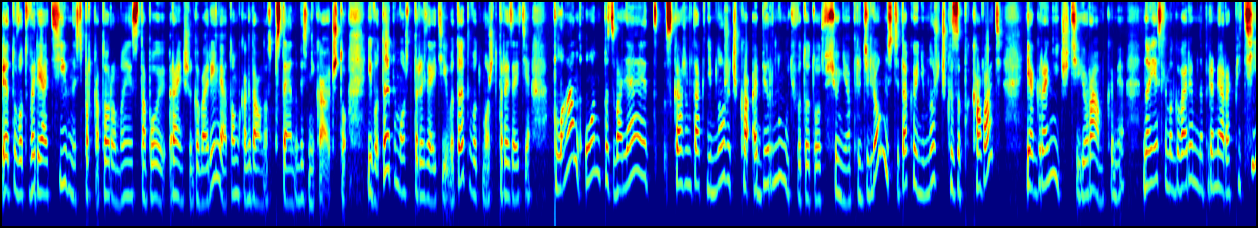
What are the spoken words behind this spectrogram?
эту вот вариативность, про которую мы с тобой раньше говорили, о том, когда у нас постоянно возникают, что и вот это может произойти, и вот это вот может произойти. План, он позволяет, скажем так, немножечко обернуть вот эту вот всю неопределенность и так ее немножечко запаковать и ограничить ее рамками. Но если мы говорим, например, о пяти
